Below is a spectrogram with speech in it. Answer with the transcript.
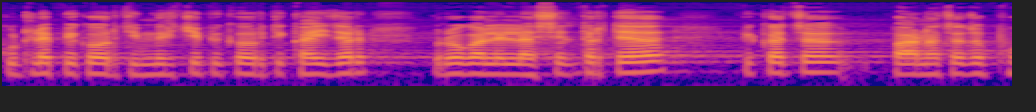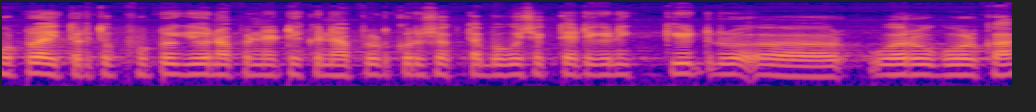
कुठल्या पिकावरती मिरची पिकावरती काही जर रोग आलेला असेल तर त्या पिकाचा पानाचा जो फोटो आहे तर तो फोटो घेऊन आपण या ठिकाणी अपलोड करू शकता. बघू शकता या ठिकाणी कीट रो व रोग ओळखा.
